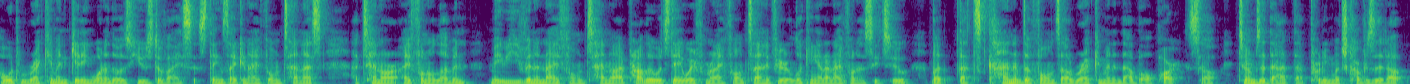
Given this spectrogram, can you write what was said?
I would recommend getting one of those used devices, things like an iPhone 10s, a 10 iPhone 11, maybe even an iPhone 10. I probably would stay away from an iPhone 10 if you're looking at an iPhone SE2, but that's kind of the phones I would recommend in that ballpark. So, in terms of that, that pretty much covers it up.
